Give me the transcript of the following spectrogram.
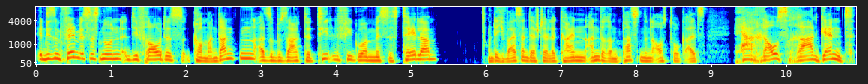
In diesem Film ist es nun die Frau des Kommandanten, also besagte Titelfigur Mrs. Taylor. Und ich weiß an der Stelle keinen anderen passenden Ausdruck als herausragend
